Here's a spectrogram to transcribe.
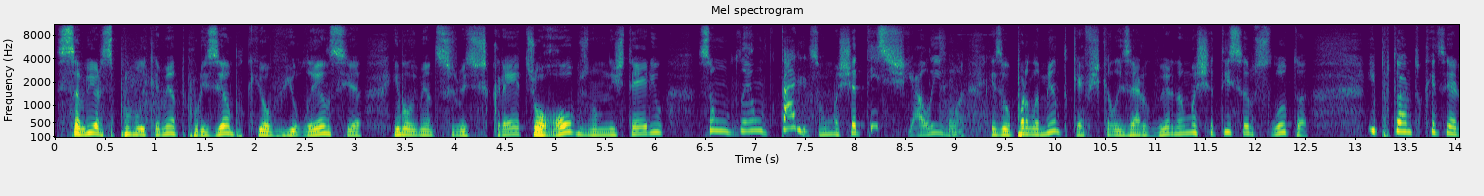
saber-se publicamente, por exemplo, que houve violência, envolvimento de serviços secretos ou roubos no Ministério, são, é um detalhe, são uma chatice. Há ali, uma, quer dizer, o Parlamento quer fiscalizar o governo, é uma chatice absoluta. E, portanto, quer dizer,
